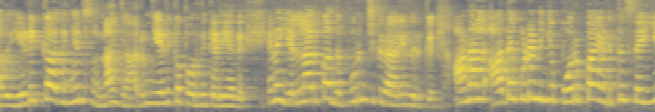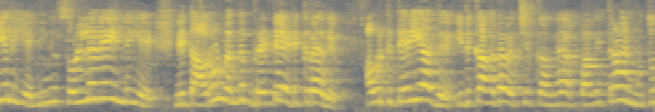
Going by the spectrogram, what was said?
அதை எடுக்காதீங்கன்னு சொன்னால் யாரும் எடுக்க போகிறது கிடையாது. ஏன்னா எல்லாருக்கும் அந்த புரிஞ்சுக்கிற அறிவு இருக்குது ஆனால் அதை கூட நீங்கள் பொறுப்பாக எடுத்து செய்யலையே. நீங்கள் சொல்லவே இல்லையே. நேற்று அருண் வந்து பிரெட்டை எடுக்கிறாரு. அவருக்கு தெரியாது. இதுக்காக தான் வச்சிருக்காங்க. பவித்ரா அண்ட் முத்து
